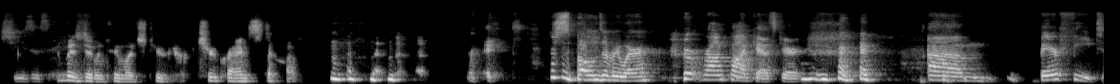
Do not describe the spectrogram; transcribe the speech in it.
Jesus. You've been doing too much true, true crime stuff. Right. There's just bones everywhere. Wrong podcast, Carrie. um, bare feet,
